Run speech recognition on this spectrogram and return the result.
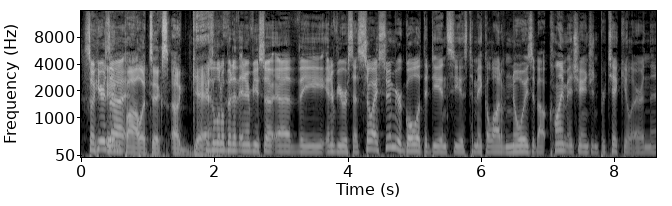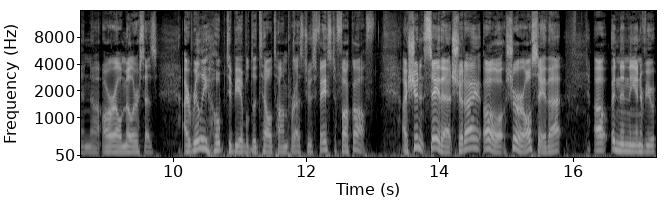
Yeah. So here's in a- politics again. Here's a little bit of the interview. So uh, the interviewer says, "So I assume your goal at the DNC is to make a lot of noise about climate change in particular." And then uh, R.L. Miller says, "I really hope to be able to tell Tom Perez to his face to fuck off." I shouldn't say that, should I? Oh, sure, I'll say that. Uh, and then the interviewer,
